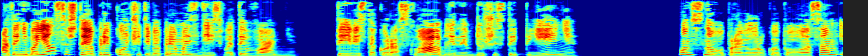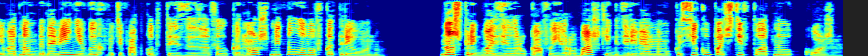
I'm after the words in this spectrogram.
а ты не боялся, что я прикончу тебя прямо здесь, в этой ванне? Ты весь такой расслабленный, в душистой пене. Он снова провел рукой по волосам и в одно мгновение, выхватив откуда-то из-за затылка нож, метнул его в Катриону. Нож пригвоздил рукав ее рубашки к деревянному косяку почти вплотную к коже.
